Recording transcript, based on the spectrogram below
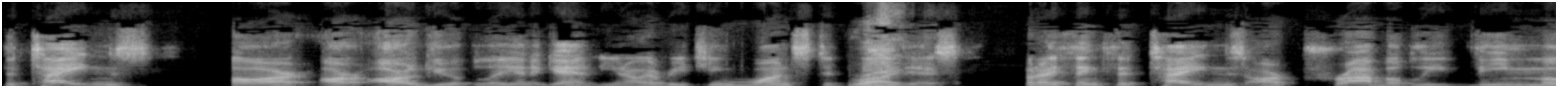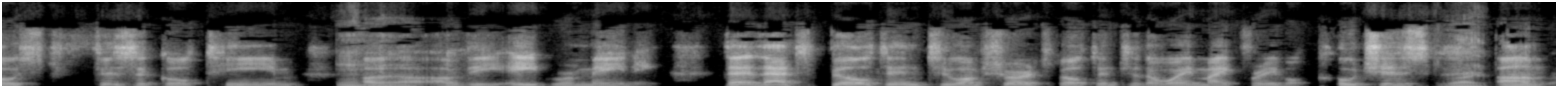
the Titans are are arguably, and again, you know, every team wants to be right. this but I think the Titans are probably the most physical team mm-hmm. uh, of the eight remaining. That that's built into. I'm sure it's built into the way Mike Vrabel coaches. Right. Um,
